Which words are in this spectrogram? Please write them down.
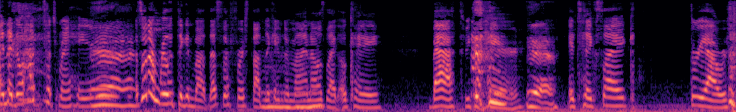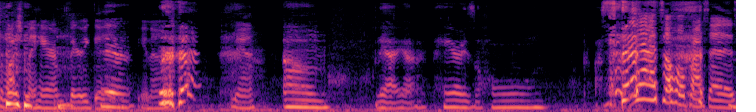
and I don't have to touch my hair. Yeah. That's what I'm really thinking about. That's the first thought that came to mind. I Mhm. was like, okay, bath because hair. Yeah. It takes like three hours to wash my hair. I'm very good. Yeah. You know. Yeah. um yeah, yeah. Hair is a whole process. Yeah, it's a whole process.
